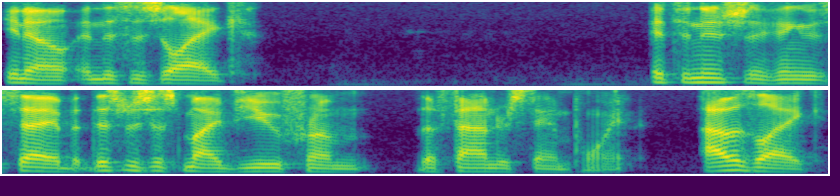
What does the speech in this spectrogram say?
you know and this is like it's an interesting thing to say, but this was just my view from the founder standpoint. I was like,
